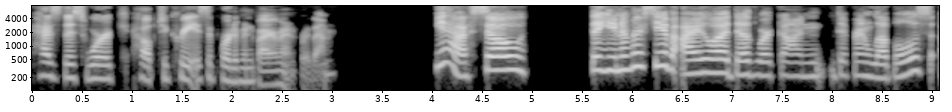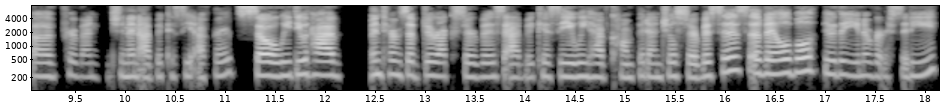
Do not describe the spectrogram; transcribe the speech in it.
has this work helped to create a supportive environment for them? Yeah. So The University of Iowa does work on different levels of prevention and advocacy efforts. So we do have, in terms of direct service advocacy, we have confidential services available through the university.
